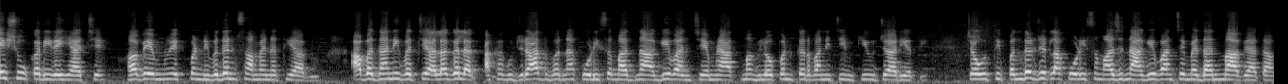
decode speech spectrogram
એ શું કરી રહ્યા છે? હવે એમનું એક પણ નિવેદન સામે નથી આવ્યું. આ બધાની વચ્ચે અલગ અલગ આખા ગુજરાતભરના કોળી સમાજના આગેવાન છે. એમણે આત્મવિલોપન કરવાની ચીમકી ઉચ્ચારી હતી. ચૌદથી પંદર જેટલા કોળી સમાજના આગેવાન છે મેદાનમાં આવ્યા હતા.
